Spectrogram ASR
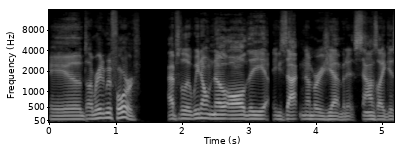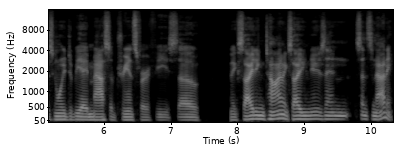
And I'm ready to move forward. Absolutely. We don't know all the exact numbers yet, but it sounds like it's going to be a massive transfer fee. So, an exciting time, exciting news in Cincinnati.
